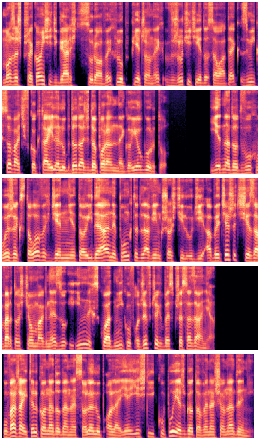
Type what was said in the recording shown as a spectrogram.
Możesz przekąsić garść surowych lub pieczonych, wrzucić je do sałatek, zmiksować w koktajle lub dodać do porannego jogurtu. Jedna do dwóch łyżek stołowych dziennie to idealny punkt dla większości ludzi, aby cieszyć się zawartością magnezu i innych składników odżywczych bez przesadzania. Uważaj tylko na dodane sole lub oleje, jeśli kupujesz gotowe nasiona dyni.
